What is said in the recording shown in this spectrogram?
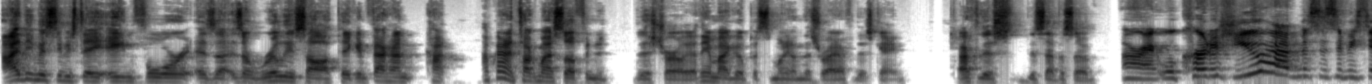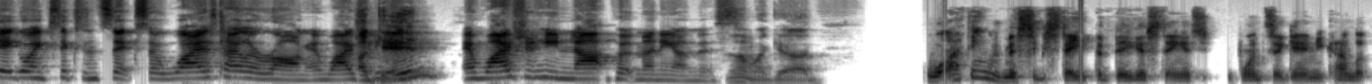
I think Mississippi State eight and four is a, is a really solid pick. In fact, I'm I'm kind of talking myself into this, Charlie. I think I might go put some money on this right after this game, after this this episode. All right. Well, Curtis, you have Mississippi State going six and six. So why is Tyler wrong, and why should again? He, and why should he not put money on this? Oh my god. Well, I think with Mississippi State, the biggest thing is once again you kind of look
